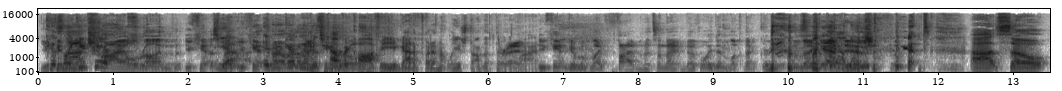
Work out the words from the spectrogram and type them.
You cannot like, you can't- trial run. You can't. yeah. You can't if you're giving him a his cup of coffee, you got to put him at least on the third Right. line. You can't give him like five minutes a night and be like, "Well, he didn't look that great." Like, yeah, no dude. shit. Uh, so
